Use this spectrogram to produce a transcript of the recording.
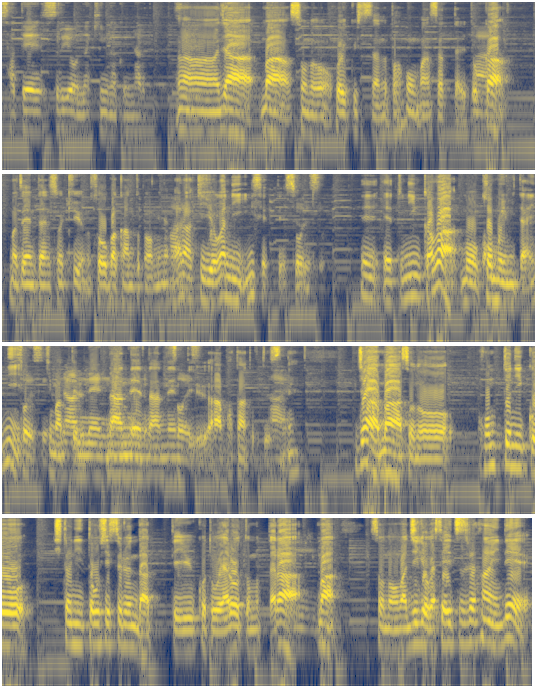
査定するような金額になると思います、ね、あじゃあまあその保育士さんのパフォーマンスだったりとか、はい、まあ、全体のその給与の相場感とかを見ながら、企業が任意に設定する、そうです。で、えー、と認可はもう公務員みたいに決まってる何年何年何年っていうあパターンってことですね、はい、じゃあまあその本当にこう人に投資するんだっていうことをやろうと思ったら、うん、まあその、まあ、事業が成立する範囲で、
